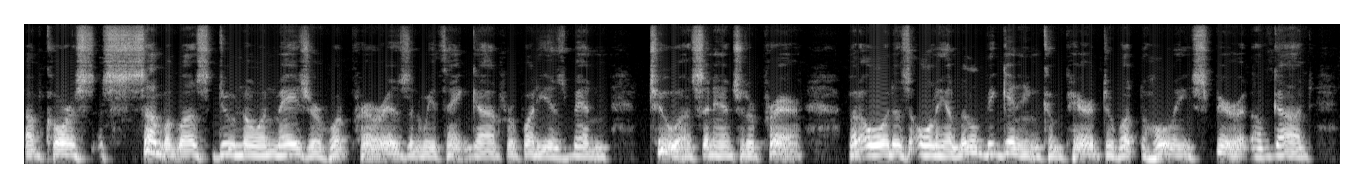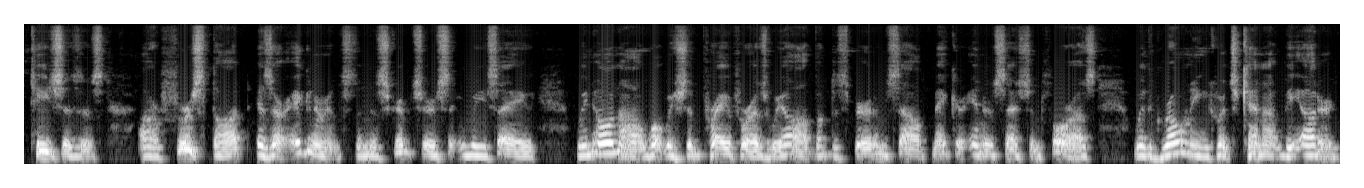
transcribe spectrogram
Of course, some of us do know and measure what prayer is, and we thank God for what He has been to us in answer to prayer. But oh, it is only a little beginning compared to what the Holy Spirit of God teaches us. Our first thought is our ignorance. In the scriptures, we say, We know not what we should pray for as we ought, but the Spirit Himself make intercession for us with groanings which cannot be uttered.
